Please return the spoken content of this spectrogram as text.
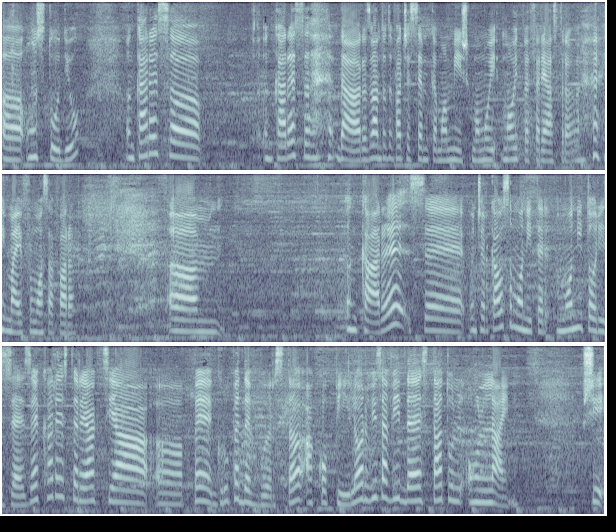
uh, un studiu în care să în care să... Da, Răzvan tot îmi face semn că mă mișc, mă, uit, mă uit pe fereastră, e mai frumos afară. Um, în care se încercau să monitor, monitorizeze care este reacția uh, pe grupe de vârstă a copiilor vis-a-vis de statul online. Și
